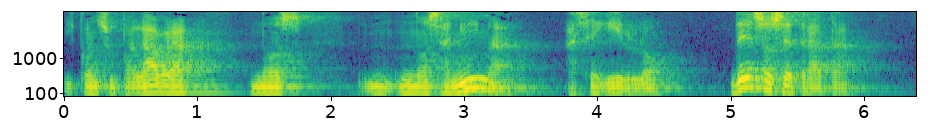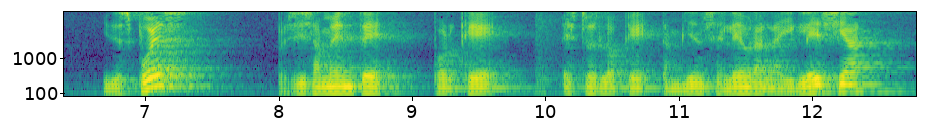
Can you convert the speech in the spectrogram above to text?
y con su palabra nos, nos anima a seguirlo. De eso se trata. Y después, precisamente porque esto es lo que también celebra la iglesia,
